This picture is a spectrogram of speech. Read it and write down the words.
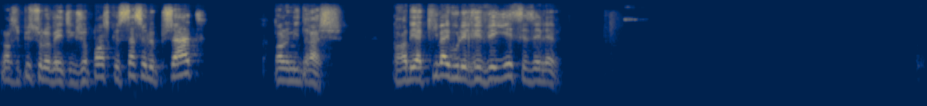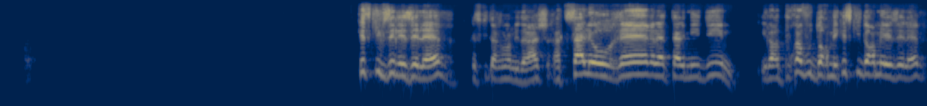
non, c'est plus sur le Vétique, je pense que ça c'est le pshat dans le Midrash. Quand Rabbi Akiva il voulait réveiller ses élèves. Qu'est-ce qu'ils faisaient les élèves? Qu'est-ce qu'ils dans le Midrash? Ratzal et la Talmidim. Pourquoi vous dormez? Qu'est-ce qu'ils dormaient les élèves?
